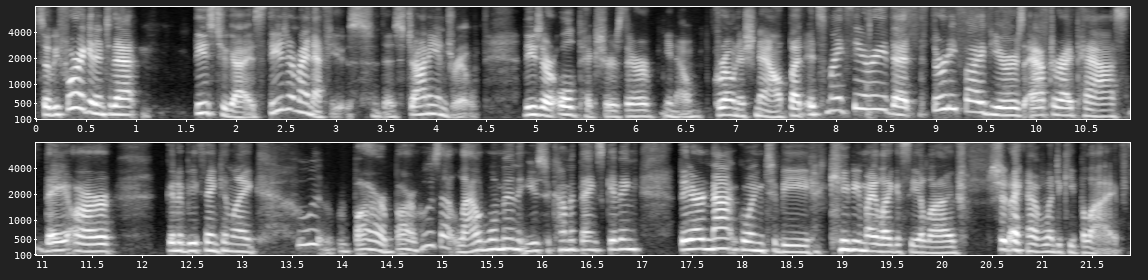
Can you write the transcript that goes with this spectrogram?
So before I get into that, these two guys, these are my nephews. There's Johnny and Drew. These are old pictures. They're, you know, grownish now, but it's my theory that 35 years after I pass, they are going to be thinking like, who Barb, Barb, who's that loud woman that used to come at Thanksgiving? They are not going to be keeping my legacy alive. Should I have one to keep alive?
